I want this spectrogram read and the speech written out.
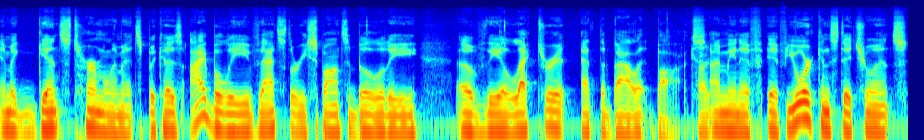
am against term limits because I believe that's the responsibility of the electorate at the ballot box. Right. I mean, if, if your constituents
